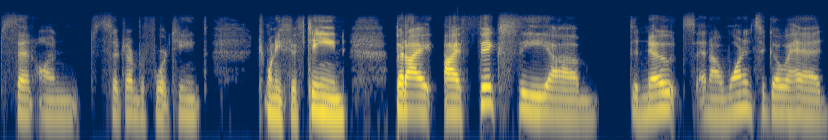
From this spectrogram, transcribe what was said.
sent on September 14th, 2015. But I I fixed the um, the notes, and I wanted to go ahead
